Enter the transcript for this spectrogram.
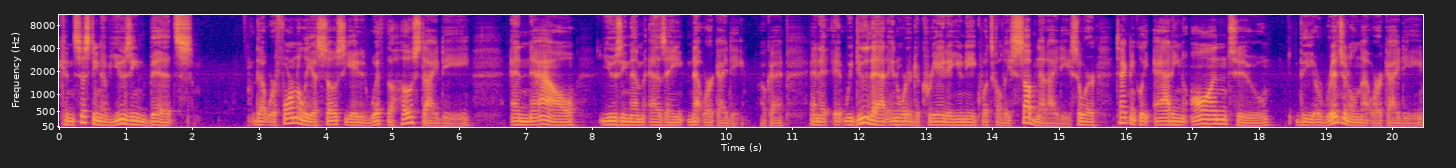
consisting of using bits that were formerly associated with the host ID and now using them as a network ID. Okay. And it, it, we do that in order to create a unique, what's called a subnet ID. So we're technically adding on to the original network ID,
